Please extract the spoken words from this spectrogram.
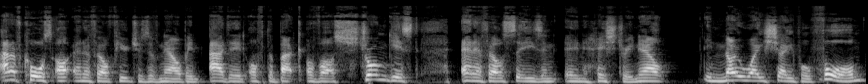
And of course, our NFL futures have now been added off the back of our strongest NFL season in history. Now, in no way, shape, or form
